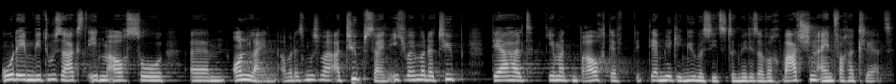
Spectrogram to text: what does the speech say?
oder eben, wie du sagst, eben auch so ähm, online, aber das muss man ein Typ sein. Ich war immer der Typ, der halt jemanden braucht, der, der mir gegenüber sitzt und mir das einfach watschen einfach erklärt.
